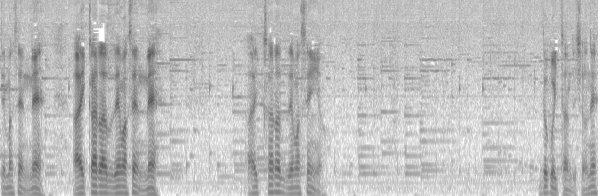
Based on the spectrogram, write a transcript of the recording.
出ませんね。相変わらず出ませんね。相変わらず出ませんよ。どこ行ったんでしょうね。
